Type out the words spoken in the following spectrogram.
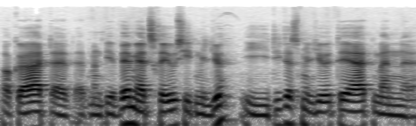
og gøre, at, at, man bliver ved med at trives i et miljø, i et miljø, det er, at man, øh,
